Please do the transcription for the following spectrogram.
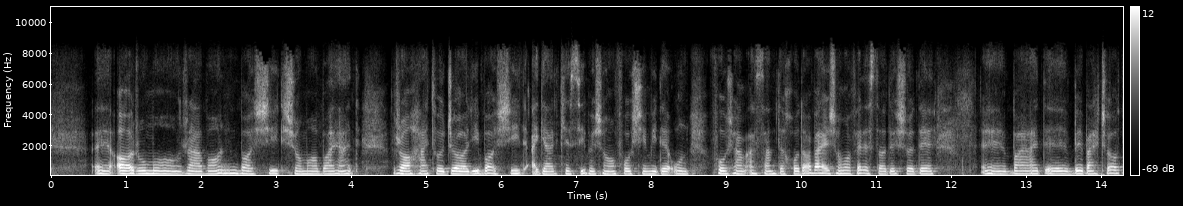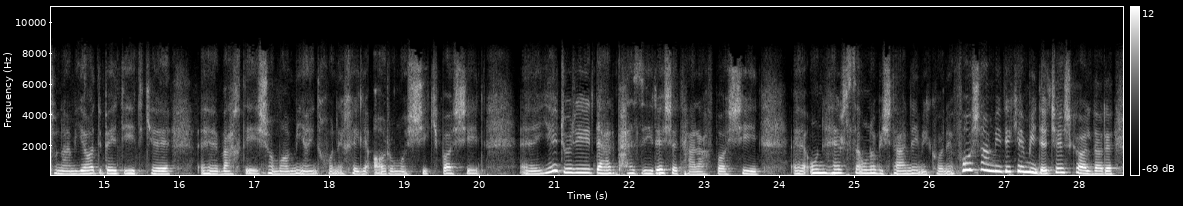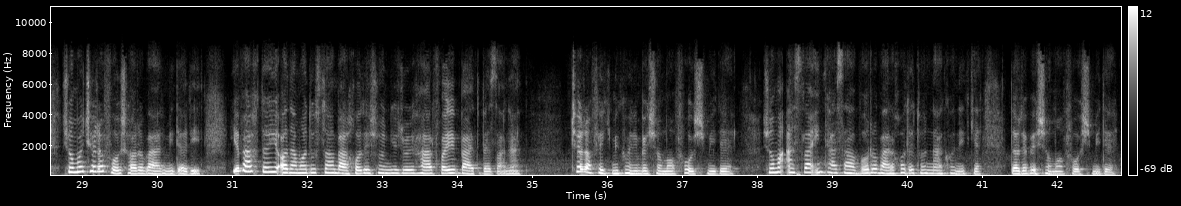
آروم و روان باشید. شما باید راحت و جاری باشید. اگر کسی به شما فوشی میده اون فوش هم از سمت خدا برای شما فرستاده شده. باید به بچه هاتونم یاد بدید که وقتی شما میایید خونه خیلی آروم و شیک باشید یه جوری در پذیرش طرف باشید. اون حرس اونو بیشتر نمی‌کنه. فوش هم میده که میده. چه اشکال داره؟ شما چرا فوش ها رو برمیدارید؟ یه وقتایی آدما دوستان بر خودشون یه جوری حرفای بد بزنن. چرا فکر می‌کنین به شما فوش میده؟ شما اصلا این تصور رو برای خودتون نکنید که داره به شما فوش میده.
